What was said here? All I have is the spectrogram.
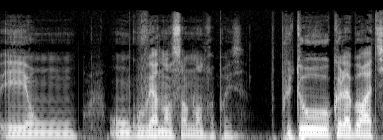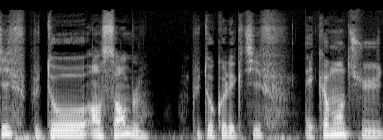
et on on gouverne ensemble l'entreprise. Plutôt collaboratif, plutôt ensemble, plutôt collectif. Et comment tu,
